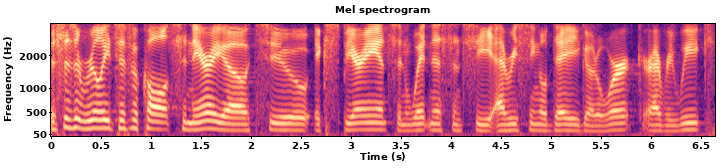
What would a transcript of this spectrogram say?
This is a really difficult scenario to experience and witness and see every single day you go to work or every week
